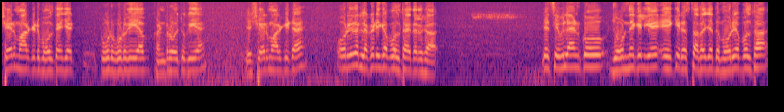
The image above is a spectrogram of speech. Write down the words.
शेयर मार्केट बोलते हैं, ये टूट फूट गई, अब खंडर हो चुकी है। ये शेयर मार्केट है, और इधर लकड़ी का बोलता है, इधर का ये सिविल लाइन को जोड़ने के लिए एक ही रास्ता था जो दमोरिया पुल था,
